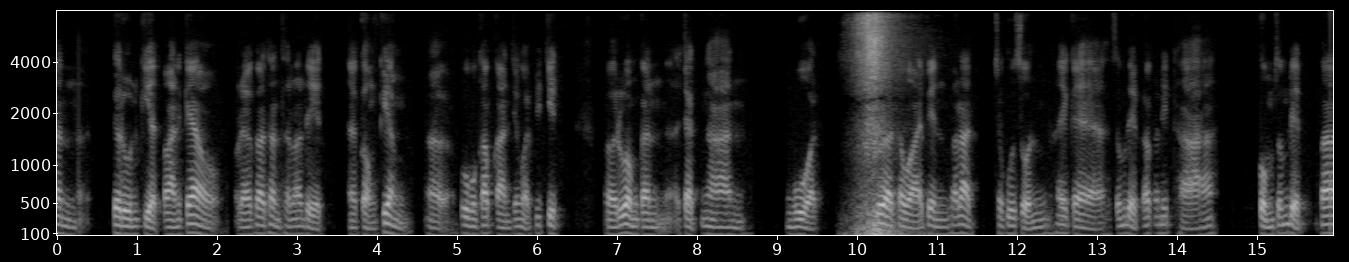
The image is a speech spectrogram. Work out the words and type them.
ท่านจรูนเกียรติปานแก้ว แล้วก็ท่านธนเดชกล่อมเกี้ยงผู้บังคับการจังหวัดพิจิตรร่วมกันจัดงานบวช เพื่อถวายเป็นพระราชกุศลให้แก่สมเด็จพระนิษฐากรมสมเด็จพระ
